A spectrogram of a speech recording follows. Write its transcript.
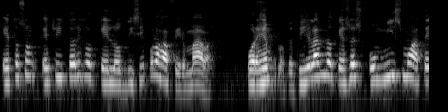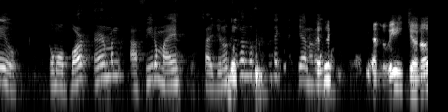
estos son hechos históricos que los discípulos afirmaban. Por ejemplo, te estoy hablando que eso es un mismo ateo, como Bart Ehrman afirma esto. O sea, yo no estoy usando fuente cristiana. ahora mismo. Luis, yo no,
